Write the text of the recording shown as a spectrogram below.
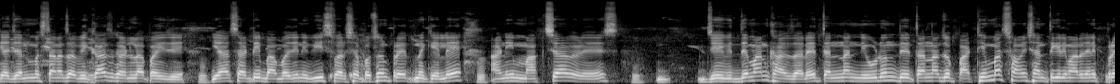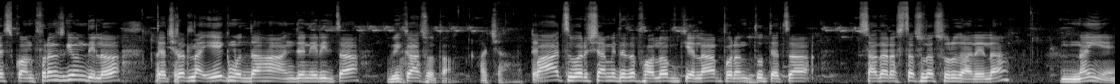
या जन्मस्थानाचा विकास घडला पाहिजे. यासाठी बाबाजींनी वीस वर्षापासून प्रयत्न केले. आणि मागच्या वेळेस जे विद्यमान खासदार आहेत त्यांना निवडून देताना जो पाठिंबा स्वामी शांतिगिरी महाराजांनी प्रेस कॉन्फरन्स घेऊन दिलं त्याच्यातला एक मुद्दा हा अंजनेरीचा विकास होता. अच्छा. पाच वर्ष आम्ही त्याचा फॉलोअप केला परंतु त्याचा साधा रस्ता सुद्धा सुरू झालेला नाहीये.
